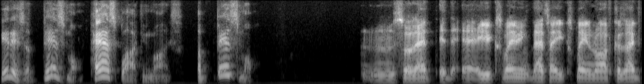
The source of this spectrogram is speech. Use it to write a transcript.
it is abysmal, pass blocking wise, abysmal. Mm, so that are you explaining? That's how you explain it off because I've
